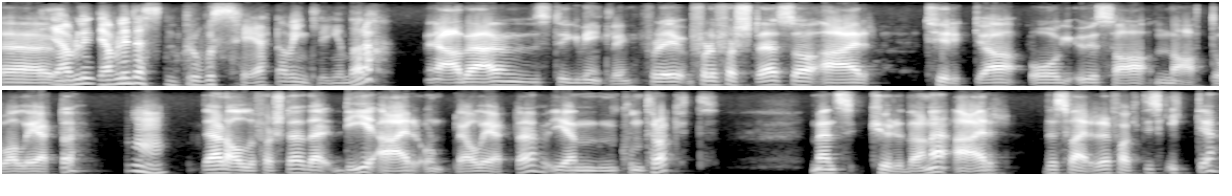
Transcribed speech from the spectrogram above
Jeg blir, jeg blir nesten provosert av vinklingen der, jeg. Ja, det er en stygg vinkling. Fordi, for det første så er Tyrkia og USA Nato-allierte. Mm. Det er det aller første. De er ordentlig allierte i en kontrakt. Mens kurderne er dessverre faktisk ikke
